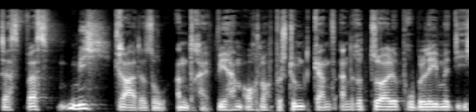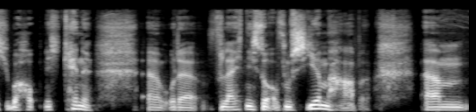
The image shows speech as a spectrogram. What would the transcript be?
das, was mich gerade so antreibt. Wir haben auch noch bestimmt ganz andere tolle Probleme, die ich überhaupt nicht kenne äh, oder vielleicht nicht so auf dem Schirm habe. Ähm,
